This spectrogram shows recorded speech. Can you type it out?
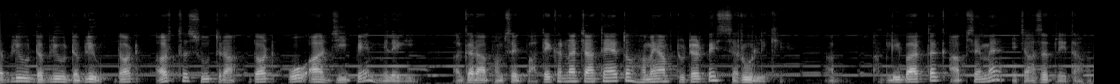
www.arthasutra.org पे मिलेगी। अगर आप हमसे बातें करना चाहते हैं तो हमें आप ट्विटर पे ज़रूर लिखें अब अगली बार तक आपसे मैं इजाज़त लेता हूँ।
